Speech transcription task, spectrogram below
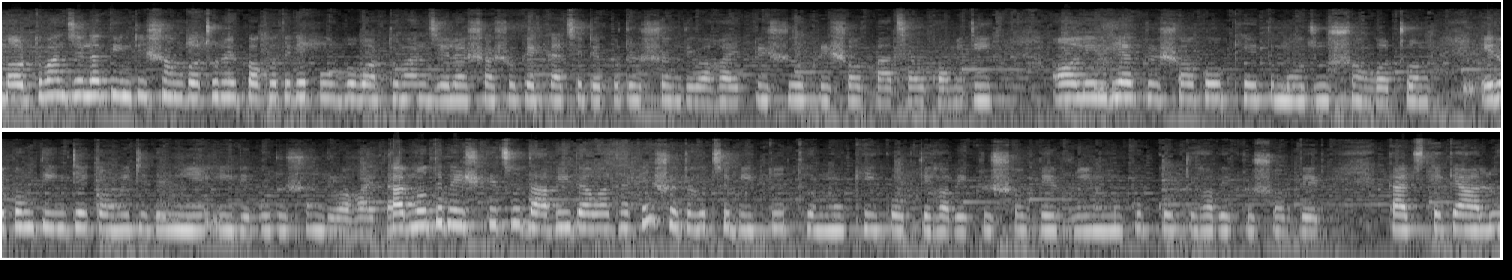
বর্ধমান জেলা তিনটি সংগঠনের পক্ষ থেকে পূর্ব বর্ধমান জেলা শাসকের কাছে ডেপুটেশন দেওয়া হয় কৃষি ও কৃষক বাঁচাও কমিটি, অল ইন্ডিয়া কৃষক ও ক্ষেত মজুর সংগঠন। এরকম তিনটে কমিটিতে নিয়ে এই ডেপুটেশন দেওয়া হয়। তার মধ্যে বেশ কিছু দাবি দেওয়া থাকে। সেটা হচ্ছে বিদ্যুৎ মুখী করতে হবে কৃষকদের, ঋণ মুকুব করতে হবে কৃষকদের কাছ থেকে আলু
